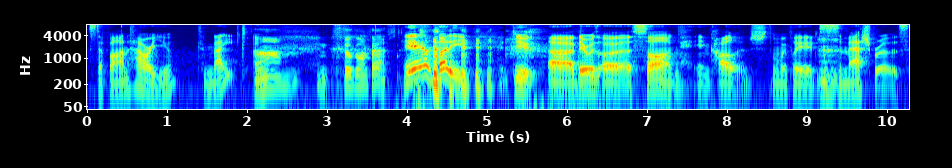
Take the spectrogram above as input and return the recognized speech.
Stefan. How are you tonight? Um, still going fast. Yeah, buddy. Dude, uh, there was a, a song in college when we played Smash Bros.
